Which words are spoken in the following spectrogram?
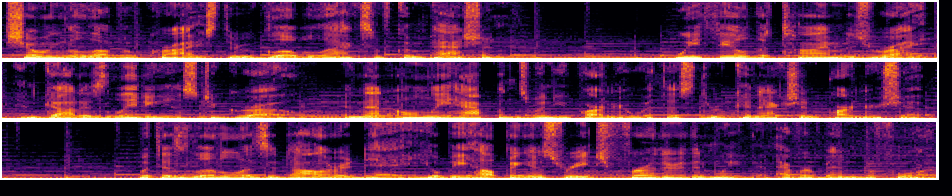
showing the love of Christ through global acts of compassion. We feel the time is right and God is leading us to grow, and that only happens when you partner with us through Connection Partnership. With as little as a dollar a day, you'll be helping us reach further than we've ever been before.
